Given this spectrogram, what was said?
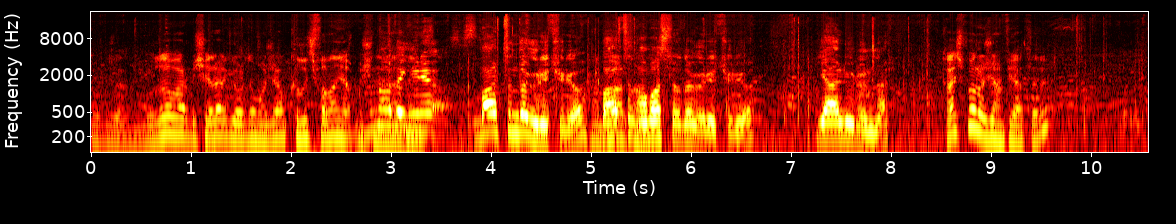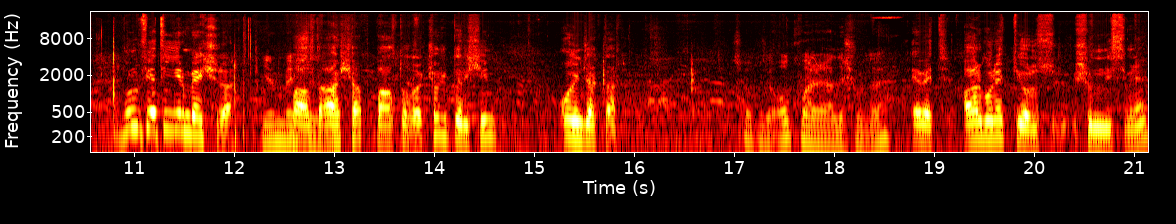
Çok güzel. Burada var bir şeyler gördüm hocam. Kılıç falan yapmışsın Bunlar da herhalde. yine Bartın'da üretiliyor. Bartın, Bartın. Amasra'da üretiliyor. Yerli ürünler. Kaç para hocam fiyatları? Bunun fiyatı 25 lira. 25 Balta, lira. ahşap, balta olarak. Çocuklar için oyuncaklar. Çok güzel. Ok var herhalde şurada. Evet, arbonet diyoruz şunun ismine.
